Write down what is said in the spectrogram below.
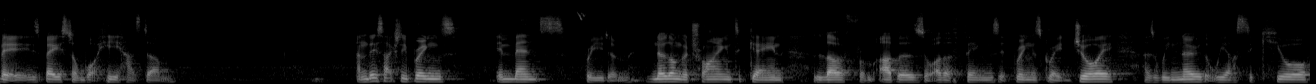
it is based on what He has done. And this actually brings immense freedom, no longer trying to gain love from others or other things. It brings great joy as we know that we are secure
